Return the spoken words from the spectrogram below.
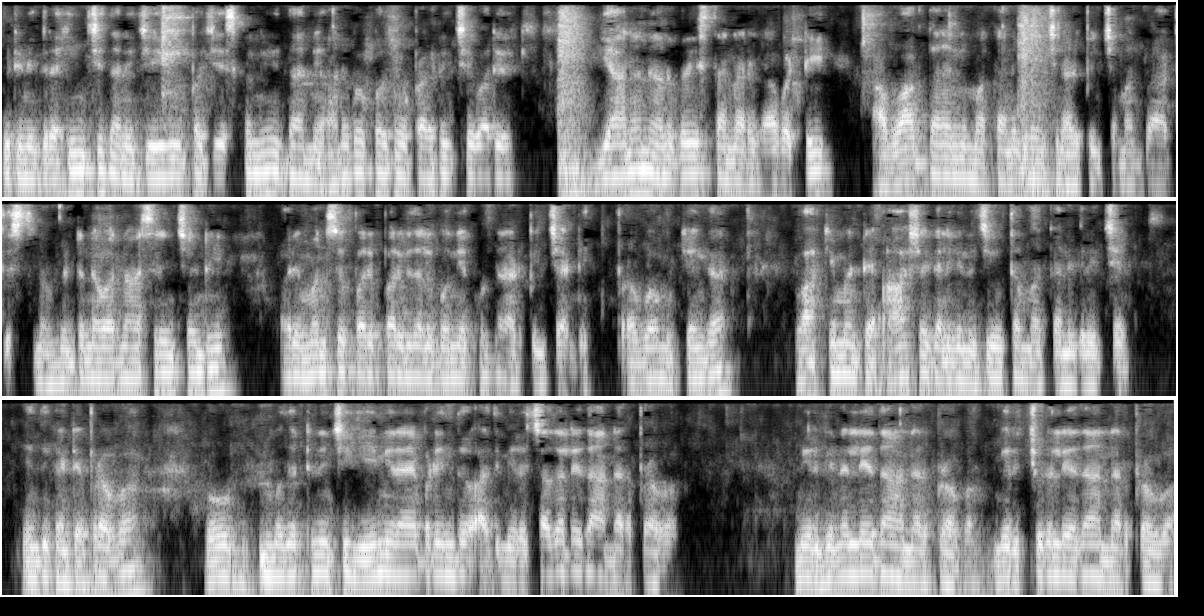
వీటిని గ్రహించి దాన్ని జీవింపజేసుకొని దాన్ని అనుభవపూర్వకంగా ప్రకటించే వారికి జ్ఞానాన్ని అనుగ్రహిస్తున్నారు కాబట్టి ఆ వాగ్దానాన్ని మాకు అనుగ్రహించి నడిపించమని ప్రార్థిస్తున్నాం. వెంటనే వారిని ఆశ్రయించండి. వారి మనసు పరిపరి విధాలు పొందకుండా నడిపించండి. ప్రభావ ముఖ్యంగా వాక్యం అంటే ఆశ కలిగిన జీవితం మాకు అనుగ్రహించండి. ఎందుకంటే ప్రభా మొదటి నుంచి ఏమి రాయబడిందో అది మీరు చదవలేదా అన్నారు ప్రభా. మీరు వినలేదా అన్నారు ప్రభా. మీరు చూడలేదా అన్నారు ప్రభా.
